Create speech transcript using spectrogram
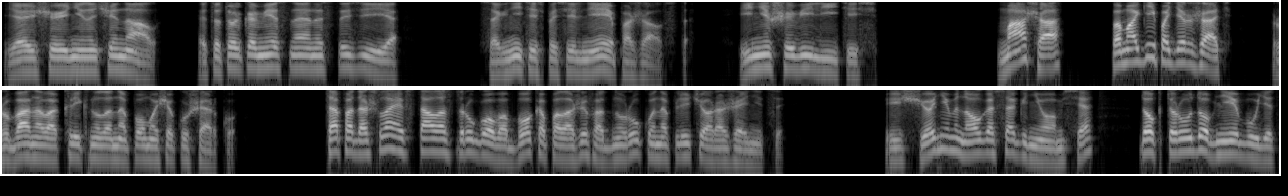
«Я еще и не начинал. Это только местная анестезия. Согнитесь посильнее, пожалуйста, и не шевелитесь». «Маша, помоги подержать!» Рубанова кликнула на помощь акушерку. Та подошла и встала с другого бока, положив одну руку на плечо роженицы. «Еще немного согнемся. Доктору удобнее будет,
